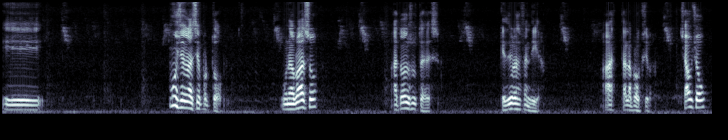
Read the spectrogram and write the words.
y Muchas gracias por todo. Un abrazo a todos ustedes. Que Dios les bendiga. Hasta la próxima. Chao, chao.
